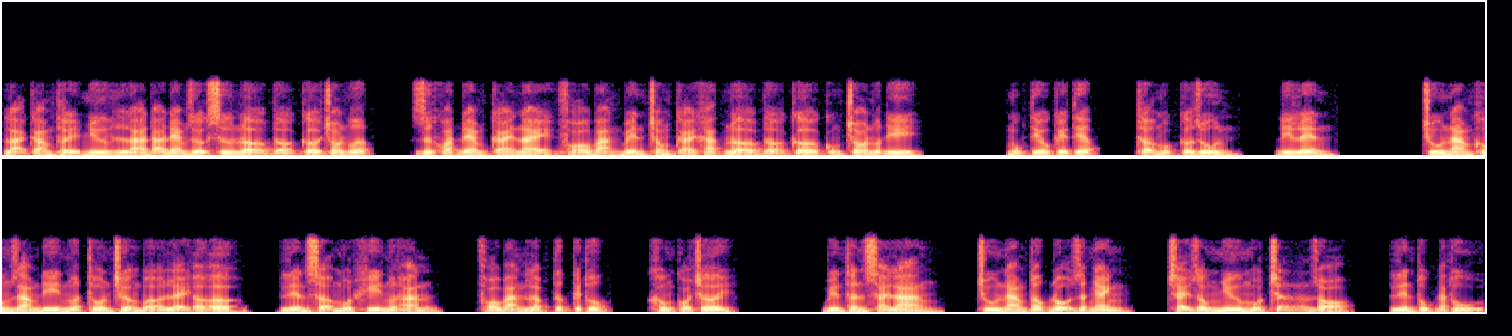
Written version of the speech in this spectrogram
lại cảm thấy như là đã đem dược sư nở tờ cờ cho nuốt, dứt khoát đem cái này phó bản bên trong cái khác nở tờ cờ cũng cho nuốt đi. Mục tiêu kế tiếp, thợ mục cờ rủn, đi lên. Chu nam không dám đi nuốt thôn trưởng bờ lệ ở ở liền sợ một khi nuốt hắn, phó bản lập tức kết thúc, không có chơi. Biến thân xài lang, chu nam tốc độ rất nhanh, chạy giống như một trận gió, liên tục đắc thủ,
